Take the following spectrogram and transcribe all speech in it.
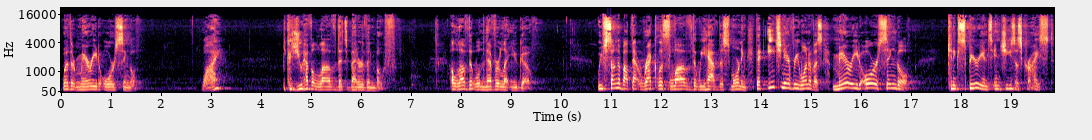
whether married or single. Why? Because you have a love that's better than both. A love that will never let you go. We've sung about that reckless love that we have this morning, that each and every one of us, married or single, can experience in Jesus Christ.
